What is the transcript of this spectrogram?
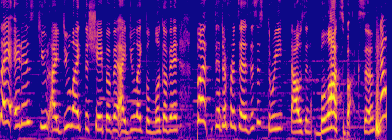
say it is cute. I do like the shape of it. I do like the look of it. But the difference is this is 3,000 Bloxbucks. Now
